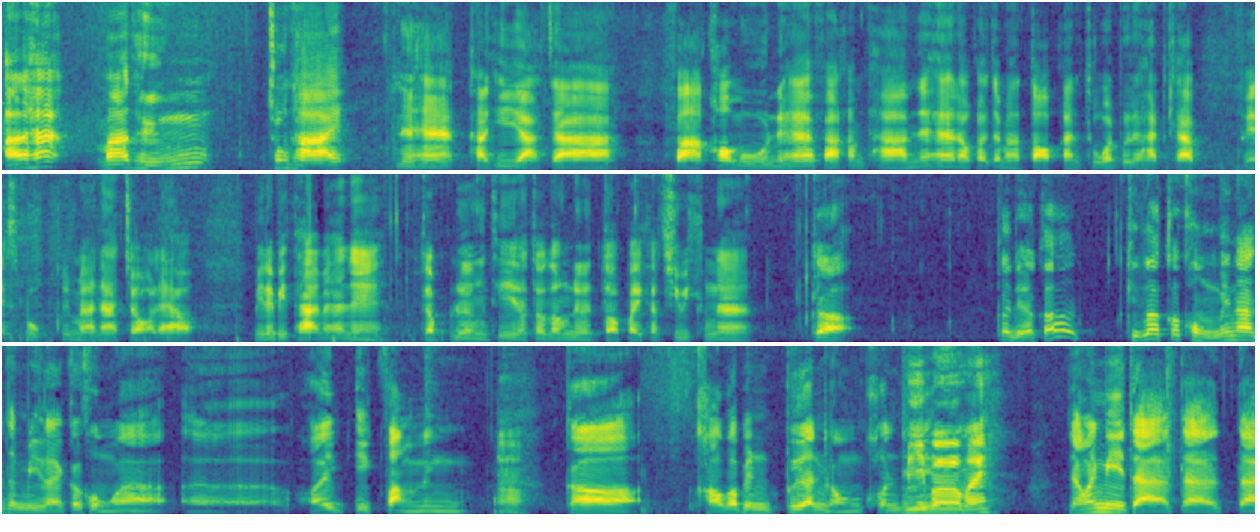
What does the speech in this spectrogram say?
เอาละฮะมาถึงช่วงท้ายนะฮะใครที่อยากจะฝากข้อมูลนะฮะฝากคำถามนะฮะเราก็จะมาตอบกันทุกวันพฤหัสครับ Facebook ขึ้นมาหน้าจอแล้ว มีอะไรปิดท้ายไหมฮะเนกับเรื่องที่เราต้องต้องเดินต่อไปกับชีวิตข้างหน้า ก็ก็เดี๋ยวก็คิดว่าก็คงไม่น่าจะมีอะไรก็คงว่าเอ่อเพราะอีกอีกฝั่งหนึ่งอ่าก็เขาก็เป็นเพื่อนของคนมีที่เบอร์ไหมยังไม่มีแต่แต่แต่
